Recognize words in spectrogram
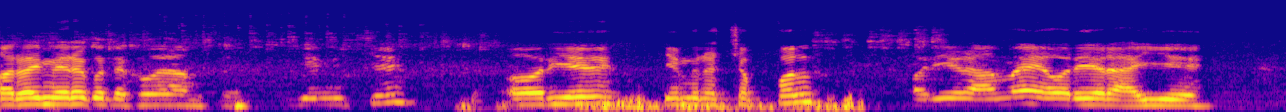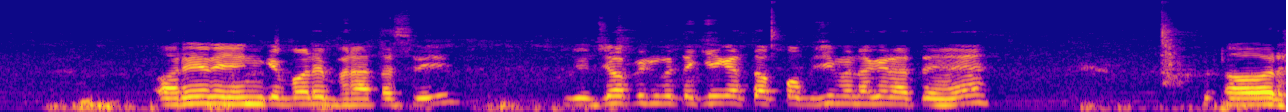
और भाई मेरे को देखो आराम से। ये नीचे, और ये ये मेरा चप्पल, और ये राम है, और ये रहा ये और ये रहे इनके बड़े भ्राता श्री। जो जब इनको देखिएगा तब पबजी में लगे रहते हैं। और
